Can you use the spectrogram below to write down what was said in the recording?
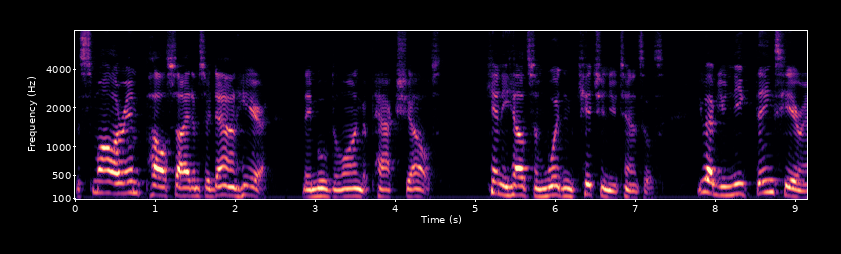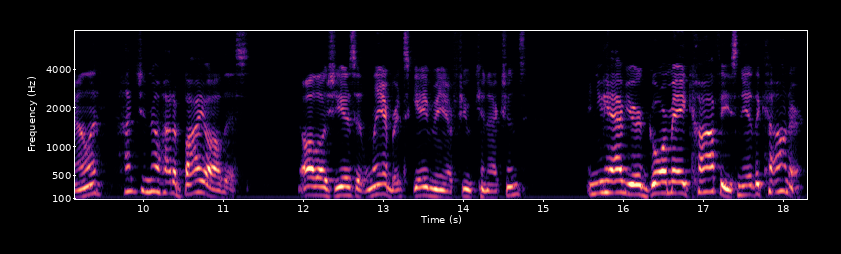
The smaller impulse items are down here. They moved along the packed shelves. Kenny held some wooden kitchen utensils. You have unique things here, Alan. How did you know how to buy all this? All those years at Lambert's gave me a few connections. And you have your gourmet coffees near the counter.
